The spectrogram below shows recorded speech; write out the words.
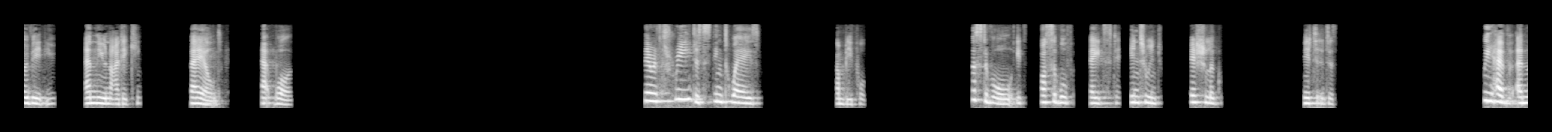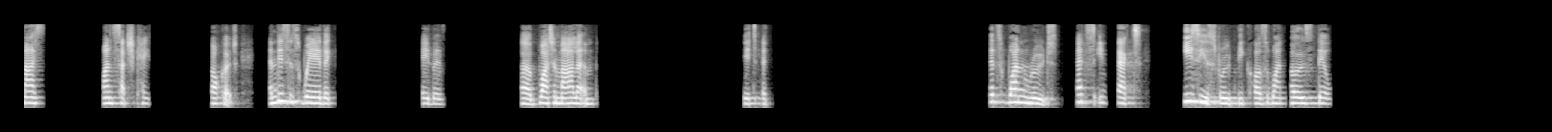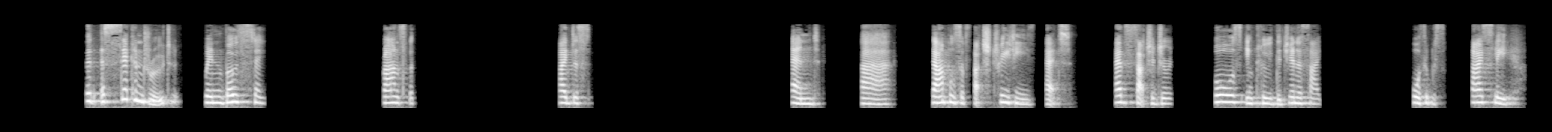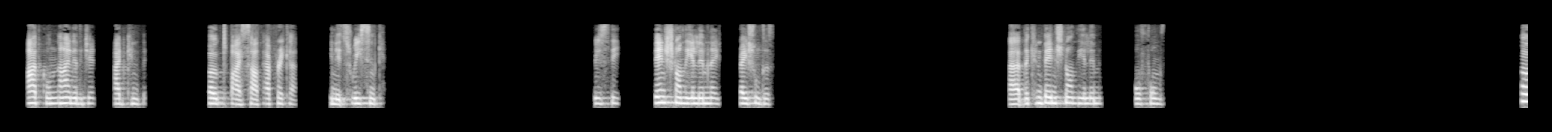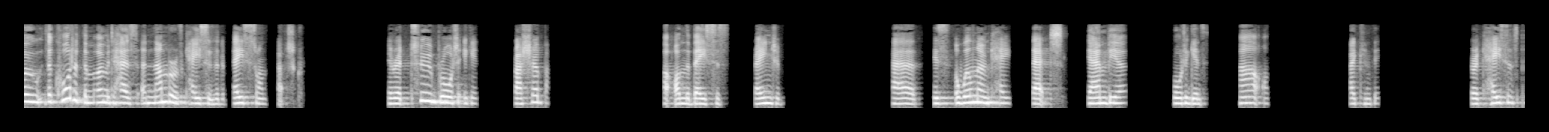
Soviet Union and the United Kingdom failed. That was. There are three distinct ways come before. First of all, it's possible for states to enter into a special agreement. We have a nice one such case docket, and this is where the neighbors, uh, Guatemala and it, it, that's one route. That's in fact easiest route because one knows they'll. But a second route, when both states grants the I just and uh, examples of such treaties that have such a jurisdiction laws include the genocide. Of course, it was precisely Article 9 of the Genocide Convention invoked by South Africa in its recent case. There is the Convention on the Elimination of Racial Discrimination, uh, the Convention on the Elimination of All Forms So the court at the moment has a number of cases that are based on such there are two brought against Russia on the basis of range of. Uh, there's a well-known case that Gambia brought against Myanmar on I conviction. There are cases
